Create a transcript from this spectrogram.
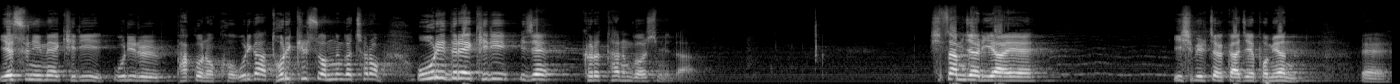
예수님의 길이 우리를 바꿔놓고 우리가 돌이킬 수 없는 것처럼 우리들의 길이 이제 그렇다는 것입니다. 13절 이하에 21절까지 보면 예,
